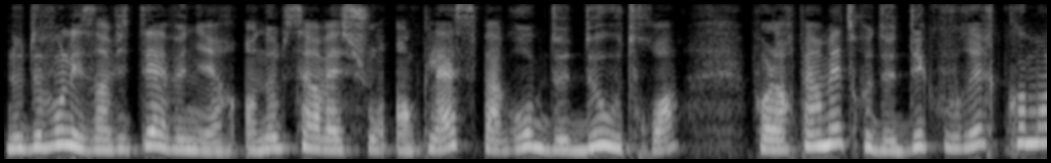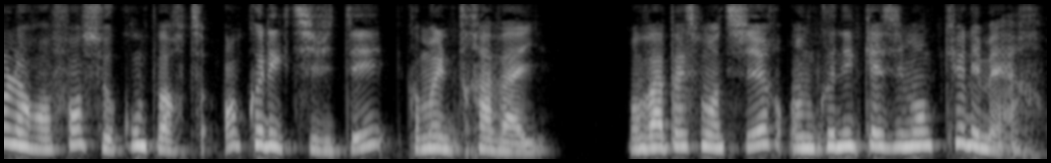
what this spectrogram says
Nous devons les inviter à venir en observation en classe par groupe de deux ou trois pour leur permettre de découvrir comment leur enfant se comporte en collectivité, comment il travaille. On va pas se mentir, on ne connaît quasiment que les mères.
